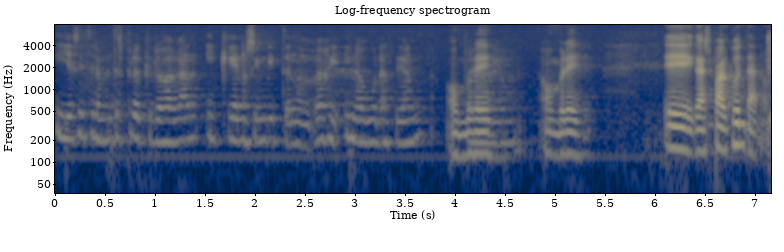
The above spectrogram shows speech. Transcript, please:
y yo sinceramente espero que lo hagan y que nos inviten a la inauguración. Hombre, hombre. Eh, Gaspar, cuéntanos,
